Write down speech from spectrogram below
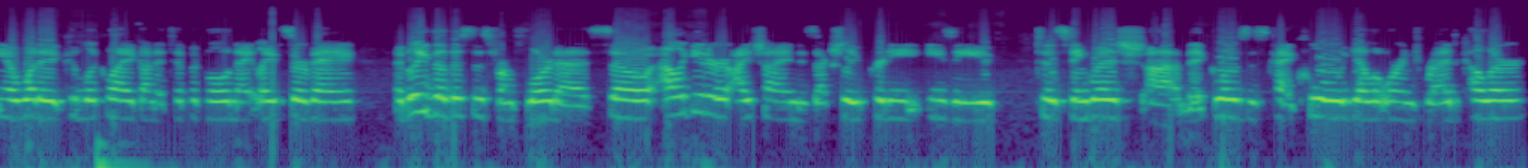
you know what it could look like on a typical nightlight survey. I believe that this is from Florida. So alligator eyeshine is actually pretty easy to distinguish. Um, it glows this kind of cool yellow, orange, red color,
